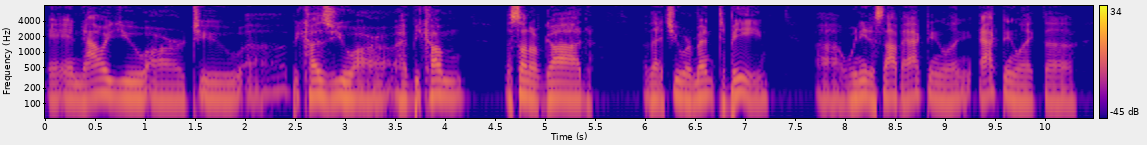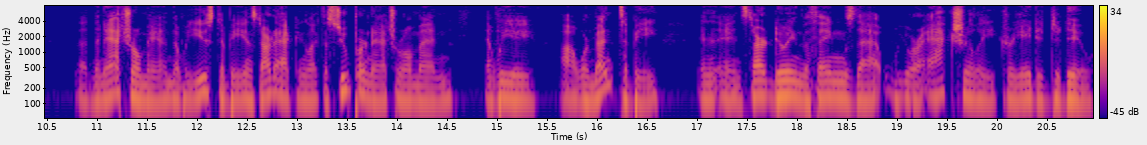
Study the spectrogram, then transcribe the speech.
and, and now you are to uh, because you are have become the Son of God that you were meant to be. Uh, we need to stop acting like acting like the, the the natural man that we used to be, and start acting like the supernatural men that we uh, were meant to be, and, and start doing the things that we were actually created to do.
